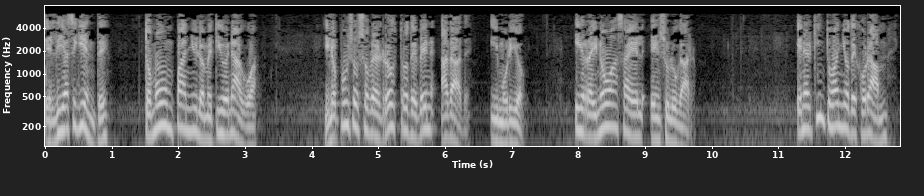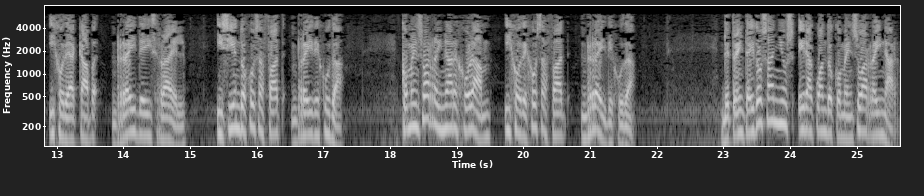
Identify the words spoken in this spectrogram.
El día siguiente tomó un paño y lo metió en agua, y lo puso sobre el rostro de Ben Hadad, y murió. Y reinó Asael en su lugar. En el quinto año de Joram, hijo de Acab, rey de Israel, y siendo Josafat rey de Judá, comenzó a reinar Joram, hijo de Josafat, rey de Judá. De treinta y dos años era cuando comenzó a reinar,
